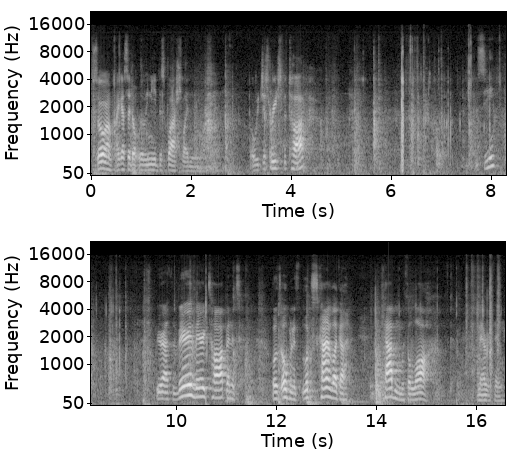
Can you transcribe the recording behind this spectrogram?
So, um, I guess I don't really need this flashlight anymore. But we just reached the top. See? We're at the very, very top, and it's, well, it's open. It looks kind of like a cabin with a loft and everything.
